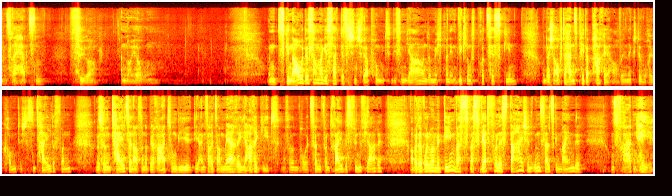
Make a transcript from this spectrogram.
unserer Herzen für Erneuerung. Und genau das haben wir gesagt, das ist ein Schwerpunkt in diesem Jahr und da möchte man Entwicklungsprozess gehen. Und da ist auch der Hans-Peter Pache, auch wenn er nächste Woche kommt, ist das ein Teil davon. Und das soll ein Teil sein auch von einer Beratung, die, die einfach jetzt auch mehrere Jahre geht. Also ein Horizont von drei bis fünf Jahre. Aber da wollen wir mit dem, was, was Wertvolles da ist in uns als Gemeinde, uns fragen, hey,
